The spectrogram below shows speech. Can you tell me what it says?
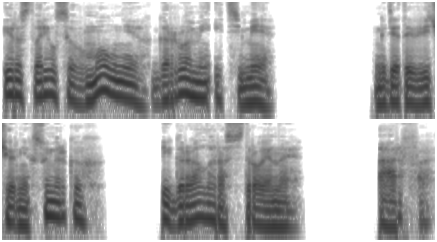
и растворился в молниях, громе и тьме. Где-то в вечерних сумерках играла расстроенная арфа.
